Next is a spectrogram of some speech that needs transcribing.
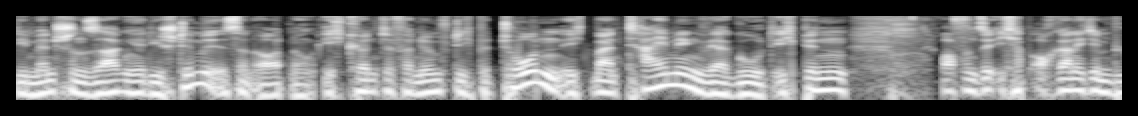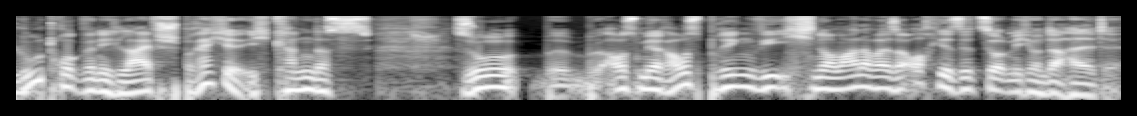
die Menschen sagen ja, die Stimme ist in Ordnung. Ich könnte vernünftig betonen. Ich, mein Timing wäre gut. Ich bin offensichtlich, ich habe auch gar nicht den Blutdruck, wenn ich live spreche. Ich kann das so äh, aus mir rausbringen, wie ich normalerweise auch hier sitze und mich unterhalte.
